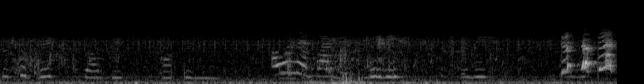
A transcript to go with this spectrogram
There's a big zombie. I want to invite you. A big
